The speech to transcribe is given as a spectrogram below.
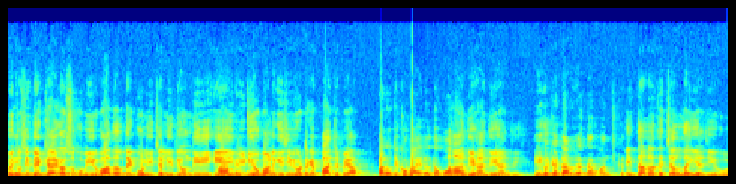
ਵੀ। ਤੁਸੀਂ ਦੇਖਿਆ ਹੋਏਗਾ ਸੁਖਬੀਰ ਬਾਦਲ ਤੇ ਗੋਲੀ ਚੱਲੀ ਤੇ ਉਹਦੀ AI ਬਿਲਕੁਲ। ਵੀਡੀਓ ਬਣ ਗਈ ਸੀ ਵੀ ਉੱਠ ਕੇ ਭੱਜ ਪਿਆ। ਪਰ ਉਹ ਦੇਖੋ ਵਾਇਰਲ ਤਾਂ ਬਹੁਤ ਹਾਂਜੀ ਹਾਂਜੀ ਹਾਂਜੀ। ਇਹੋ ਜਿਹਾ ਡਰ ਰਹਿੰਦਾ ਮਨ ਚ ਕਦੀ। ਇਦਾਂ ਦਾ ਤੇ ਚੱਲਦਾ ਹੀ ਆ ਜੀ ਹੋ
